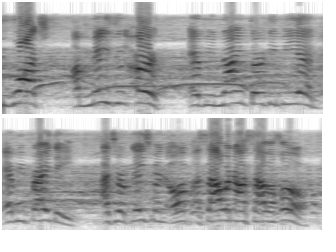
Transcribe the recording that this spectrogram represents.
to watch Amazing Earth every 9.30 p.m. every Friday as a replacement of Asawa na Asawa Ko.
